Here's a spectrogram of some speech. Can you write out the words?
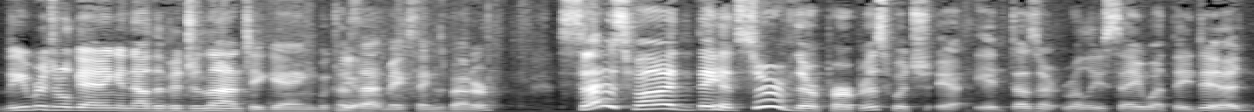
the original gang and now the vigilante gang because Yeah. that makes things better. Satisfied that they had served their purpose, which it doesn't really say what they did,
